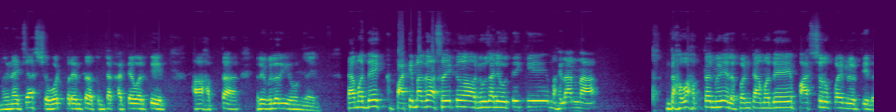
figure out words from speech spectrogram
महिन्याच्या शेवटपर्यंत तुमच्या खात्यावरती हा हप्ता रेग्युलर येऊन जाईल. त्यामध्ये एक पाठीमागं असं एक न्यूज आली होती की महिलांना दहावा हप्ता मिळेल पण त्यामध्ये पाचशे रुपये मिळतील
